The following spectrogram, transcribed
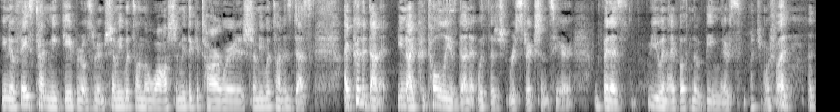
You know, FaceTime me Gabriel's room, show me what's on the wall, show me the guitar where it is, show me what's on his desk. I could have done it. You know, I could totally have done it with the restrictions here. But as you and I both know, being there's much more fun.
